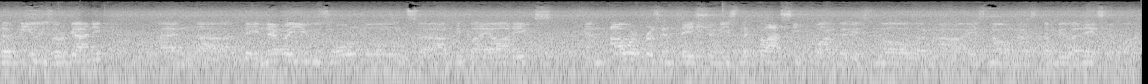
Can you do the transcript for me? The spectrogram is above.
The veal is organic, and uh, they never use hormones, uh, antibiotics. And our presentation is the classic one that is known uh, is known as the Milanese one.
